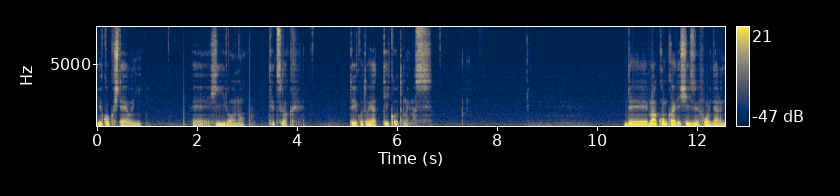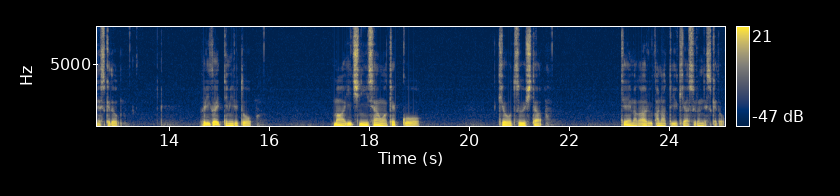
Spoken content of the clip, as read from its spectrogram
ー、予告したように、えー、ヒーローの哲学ということをやっていこうと思います。でまあ今回でシーズン4になるんですけど振り返ってみるとまあ123は結構共通したテーマがあるかなという気がするんですけど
